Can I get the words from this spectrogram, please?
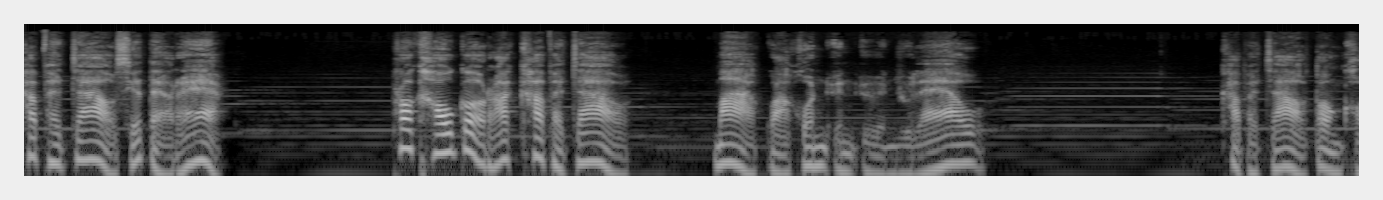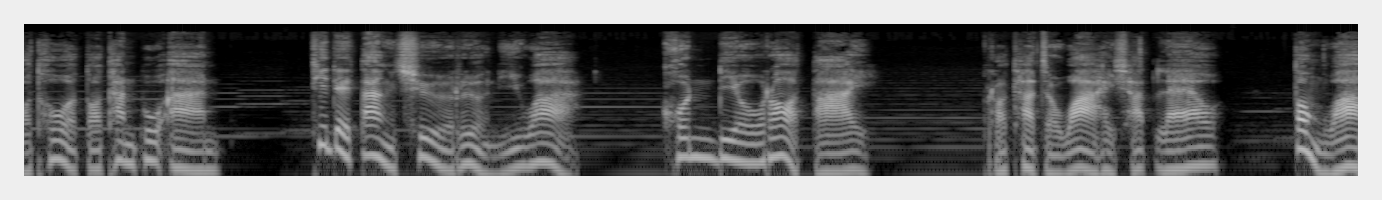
ข้าพเจ้าเสียแต่แรก เพราะเขาก็รักข้าพเจ้ามากกว่าคนอื่นๆอยู่แล้ว ข้าพเจ้าต้องขอโทษต่อท่านผู้อ่านที่ได้ตั้งชื่อเรื่องนี้ว่า คนเดียวรอดตาย เพราะถ้าจะว่าให้ชัดแล้ว ต้องว่า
